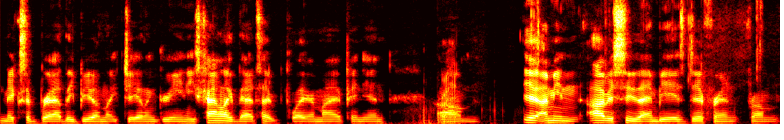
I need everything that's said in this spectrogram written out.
mix of Bradley Beal and like Jalen Green. He's kind of like that type of player, in my opinion. Right. Um, yeah, I mean, obviously the NBA is different from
